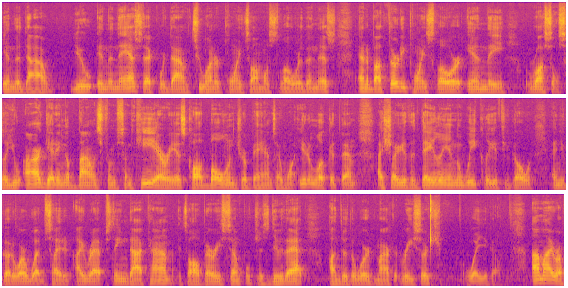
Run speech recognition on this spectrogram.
in the Dow. You in the Nasdaq were down 200 points, almost lower than this, and about 30 points lower in the Russell. So you are getting a bounce from some key areas called Bollinger Bands. I want you to look at them. I show you the daily and the weekly if you go and you go to our website at iraepstein.com. It's all very simple. Just do that under the word market research. Away you go. I'm Ira.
